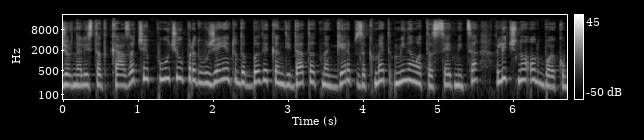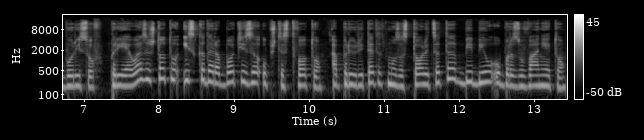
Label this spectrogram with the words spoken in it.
Журналистът каза, че е получил предложението да бъде кандидатът на ГЕРБ за кмет миналата седмица лично от Бойко Борисов. Приела е, защото иска да работи за обществото, а приоритетът му за столицата би бил образованието.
